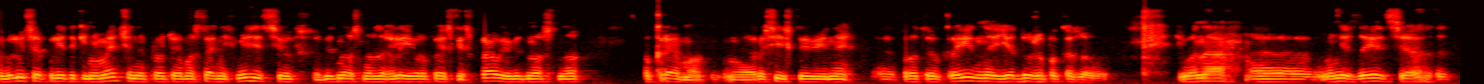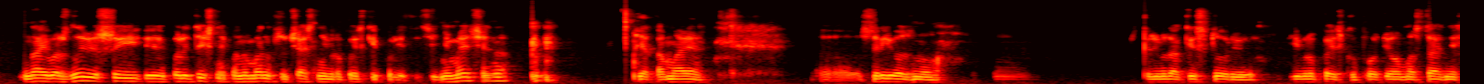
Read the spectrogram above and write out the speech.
Еволюція політики Німеччини протягом останніх місяців відносно взагалі європейських справ і відносно окремо е, російської війни е, проти України є дуже показовою. І вона, е, мені здається, найважливіший е, політичний феномен в сучасній європейській політиці. Німеччина, яка має е, серйозну, скажімо так, історію європейську протягом останніх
